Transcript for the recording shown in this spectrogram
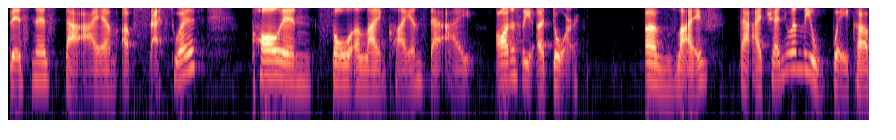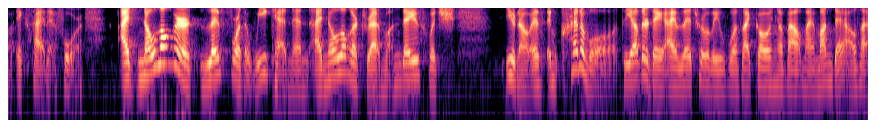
business that I am obsessed with, call in soul aligned clients that I honestly adore. A life that I genuinely wake up excited for. I no longer live for the weekend and I no longer dread Mondays, which, you know, is incredible. The other day, I literally was like going about my Monday. I was like,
